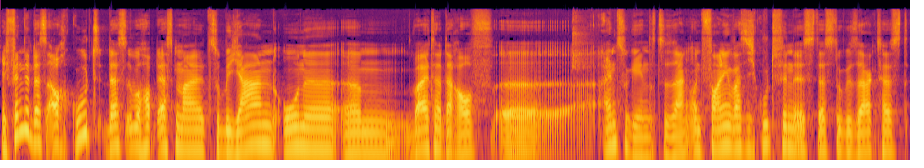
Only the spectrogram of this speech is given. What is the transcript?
Ich finde das auch gut, das überhaupt erstmal zu bejahen, ohne ähm, weiter darauf äh, einzugehen, sozusagen. Und vor allem, was ich gut finde, ist, dass du gesagt hast,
